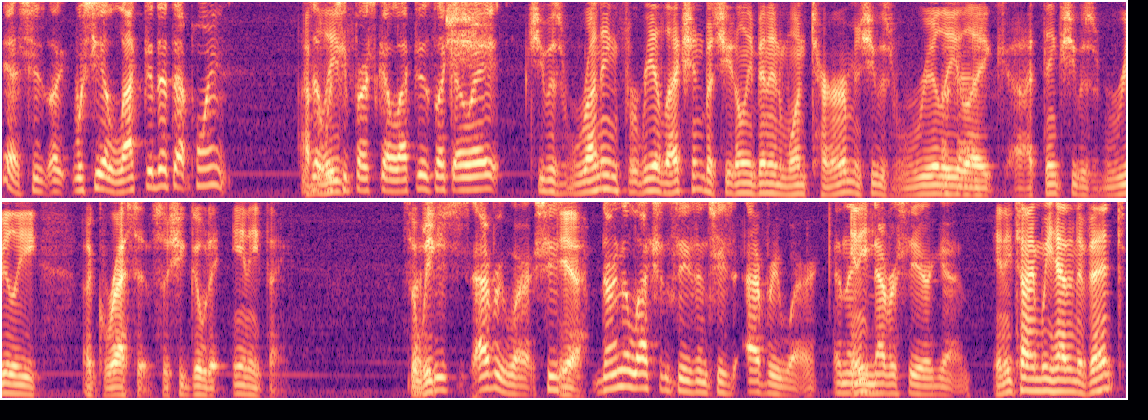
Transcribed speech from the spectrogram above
Yeah, she's like, was she elected at that point? I Is that when she first got elected? It's like 08? She was running for re-election, but she'd only been in one term, and she was really Okay. like I think she was really aggressive, so she'd go to anything. So No, we she's everywhere. She's Yeah. during election season. She's everywhere, and then Any- you never see her again. anytime we had an event,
